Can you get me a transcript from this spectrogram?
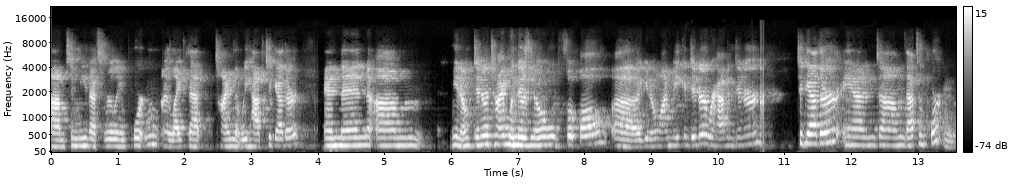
Um, to me, that's really important. I like that time that we have together. And then, um, you know, dinner time when there's no football. Uh, you know, I'm making dinner. We're having dinner together and um, that's important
